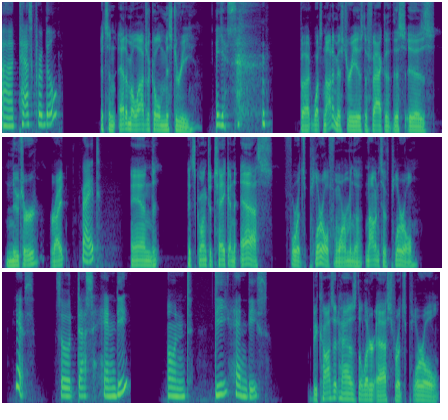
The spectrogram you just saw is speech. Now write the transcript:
Uh, task for Bill? It's an etymological mystery. Yes. But what's not a mystery is the fact that this is neuter, right? right. And it's going to take an S for its plural form in the nominative plural. Yes. So das Handy und die Handys. Because it has the letter S for its plural,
